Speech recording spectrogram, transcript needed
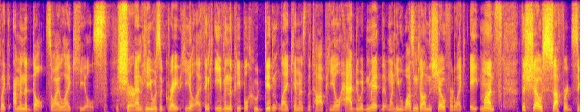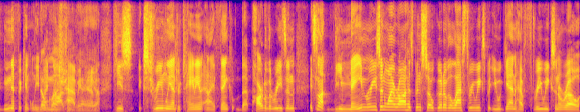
like I'm an adult, so I like heels. Sure. And he was a great heel. I think even the people who didn't like him as the top heel had to admit that when he wasn't on the show for like eight months, the show suffered significantly No by not having Yeah, yeah, him. yeah. He's extremely entertaining, and I think that part of the reason, it's not the main reason why Raw has been so good over the last three weeks, but you again have three weeks in a row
